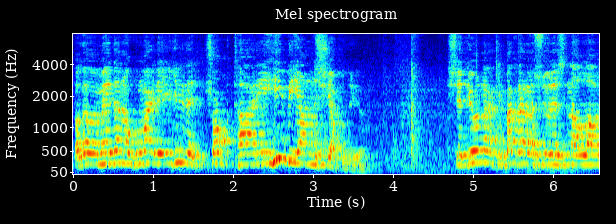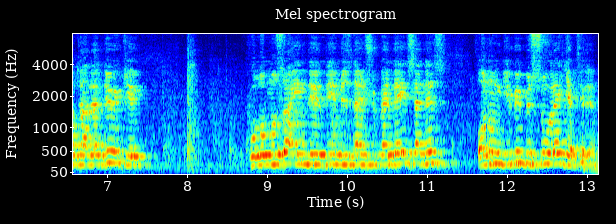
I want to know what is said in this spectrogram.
Fakat o meydan okuma ile ilgili de çok tarihi bir yanlış yapılıyor. İşte diyorlar ki Bakara suresinde Allahu Teala diyor ki kulumuza indirdiğimizden şüphedeyseniz onun gibi bir sure getirin.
